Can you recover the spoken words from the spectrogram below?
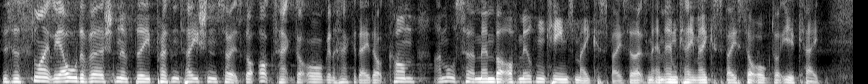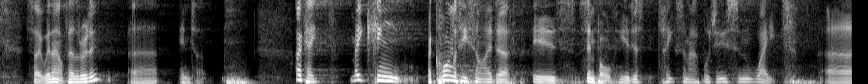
This is a slightly older version of the presentation, so it's got oxhack.org and hackaday.com. I'm also a member of Milton Keynes Makerspace, so that's mkmakerspace.org.uk. So without further ado, uh, into. Okay, making a quality cider is simple. You just take some apple juice and wait. Uh,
